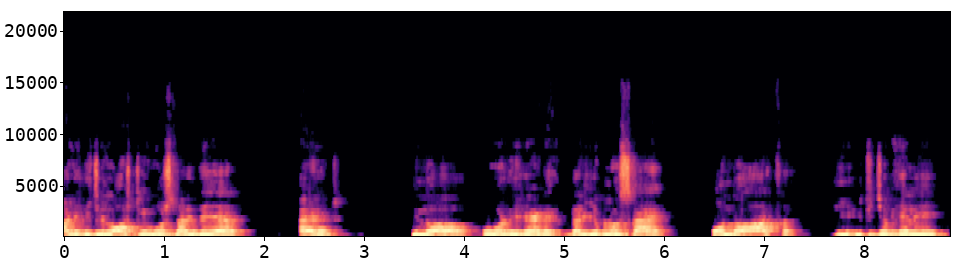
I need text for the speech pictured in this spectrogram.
and he is lost emotionally there. And in the over the head there is a blue sky. On the earth, he, it is a valley.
